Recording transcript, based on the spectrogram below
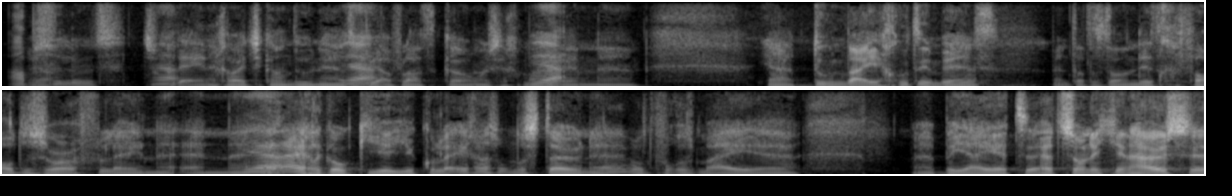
absoluut. Dat is Ja. ook het enige wat je kan doen, hè? Op je af laten komen, zeg maar. Ja. En eh, ja, doen waar je goed in bent. En dat is dan in dit geval de zorg verlenen. En, eh, en eigenlijk ook je, je collega's ondersteunen. Hè? Want volgens mij eh, ben jij het, het zonnetje in huis in,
